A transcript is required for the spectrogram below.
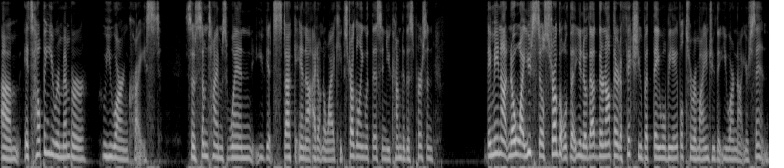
Um, it's helping you remember who you are in Christ. So sometimes when you get stuck in I don't know why I keep struggling with this, and you come to this person, they may not know why you still struggle. That you know that they're not there to fix you, but they will be able to remind you that you are not your sin.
